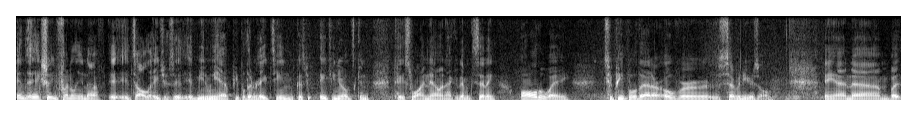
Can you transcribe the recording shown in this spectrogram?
and actually, funnily enough, it, it's all ages. It, I mean, we have people that are 18 because 18 year olds can taste wine now in academic setting, all the way to people that are over 70 years old. And um, but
